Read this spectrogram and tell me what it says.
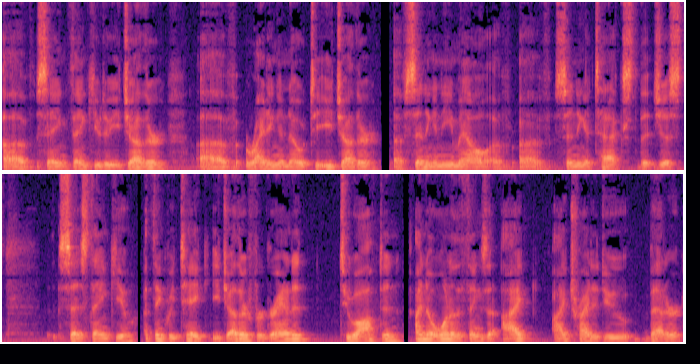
of saying thank you to each other, of writing a note to each other, of sending an email, of, of sending a text that just says thank you. I think we take each other for granted too often. I know one of the things that I I try to do better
